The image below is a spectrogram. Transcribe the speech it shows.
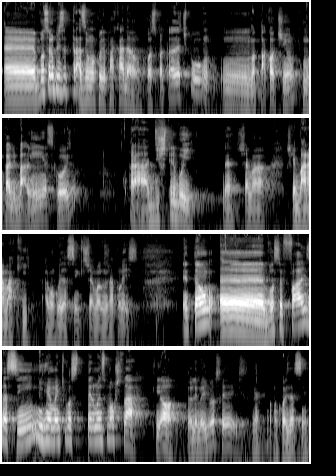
é, você não precisa trazer uma coisa para cada um. Você pode trazer tipo um, um pacotinho com um bocado de balinhas, coisa, para distribuir, né? Chama acho que é baramaki, alguma coisa assim que chama no japonês. Então, é, você faz assim e realmente você pelo menos mostrar que, ó, eu lembrei de vocês, né? Uma coisa assim.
